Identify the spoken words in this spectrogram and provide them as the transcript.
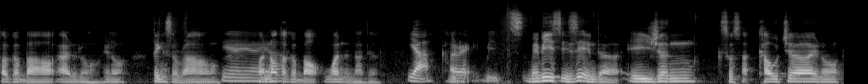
talk about I don't know, you know, things around, Yeah, yeah, but not talk about one another. Yeah, You know, correct. It's, maybe it's, is it in the Asian soci- culture, you know,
